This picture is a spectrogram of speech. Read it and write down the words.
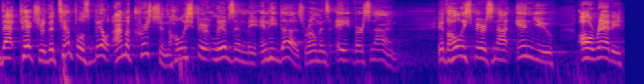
that picture. The temple's built. I'm a Christian. The Holy Spirit lives in me, and He does. Romans 8, verse 9. If the Holy Spirit's not in you already,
